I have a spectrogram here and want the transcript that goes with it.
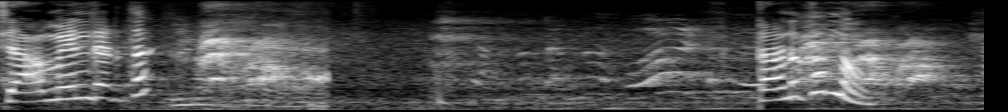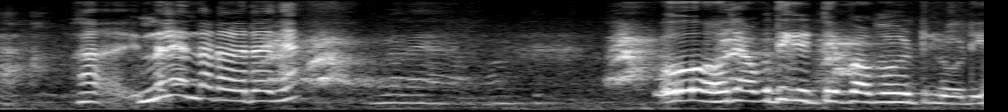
ശ്യാമേലിന്റെ അടുത്ത് തണുക്കുന്നോ? ഇന്നലെ ഇന്നലെ എന്താടാ വരാഞ്ഞ? ഓ അവരവധി കിട്ടിയപ്പോ കിട്ടിയപ്പോൾ അമ്മ വീട്ടിലോടി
